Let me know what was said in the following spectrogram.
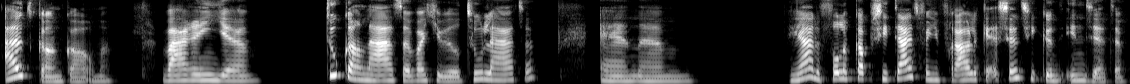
uit kan komen. Waarin je toe kan laten wat je wilt toelaten. En ehm, ja, de volle capaciteit van je vrouwelijke essentie kunt inzetten.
